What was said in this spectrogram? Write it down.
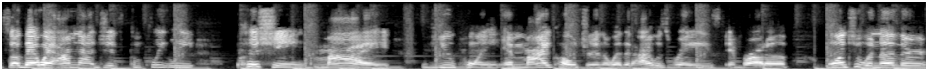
So that way I'm not just completely pushing my viewpoint and my culture and the way that I was raised and brought up onto another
